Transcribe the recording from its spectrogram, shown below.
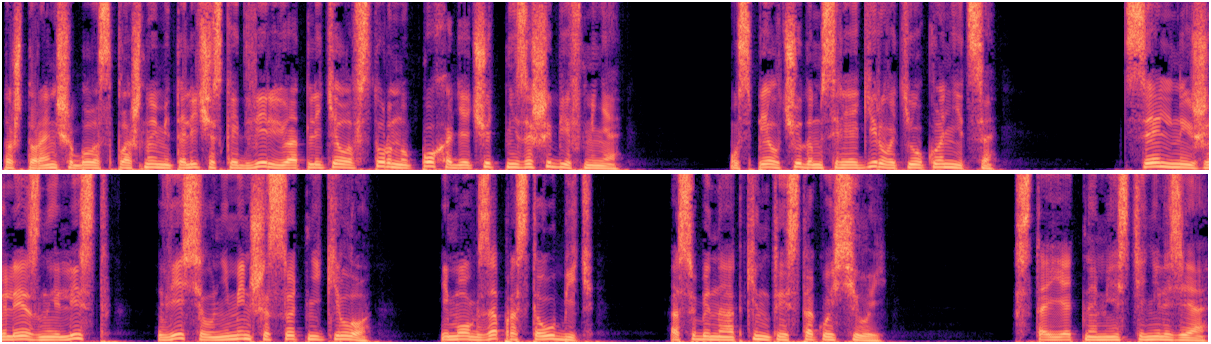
То, что раньше было сплошной металлической дверью, отлетело в сторону, походя, чуть не зашибив меня. Успел чудом среагировать и уклониться. Цельный железный лист весил не меньше сотни кило и мог запросто убить, особенно откинутый с такой силой. Стоять на месте нельзя.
